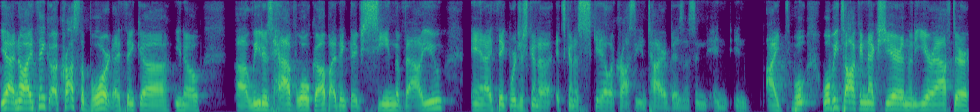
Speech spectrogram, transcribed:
yeah, no, I think across the board, I think uh, you know uh, leaders have woke up. I think they've seen the value, and I think we're just gonna it's gonna scale across the entire business and in in I we'll, we'll be talking next year and then the year after.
